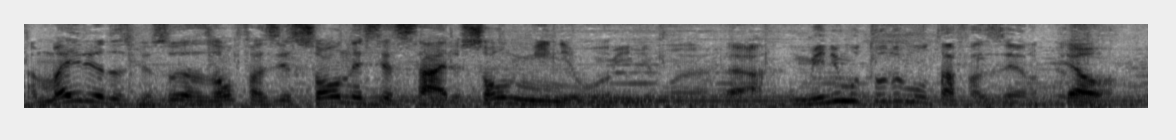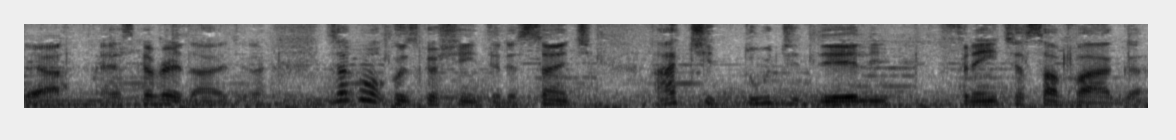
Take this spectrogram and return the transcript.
A maioria das pessoas vão fazer só o necessário, só o mínimo. O mínimo, né? É. O mínimo todo mundo tá fazendo, É, pessoal. o- é. Essa que é a verdade, né? E sabe uma coisa que eu achei interessante? A atitude dele frente a essa vaga.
